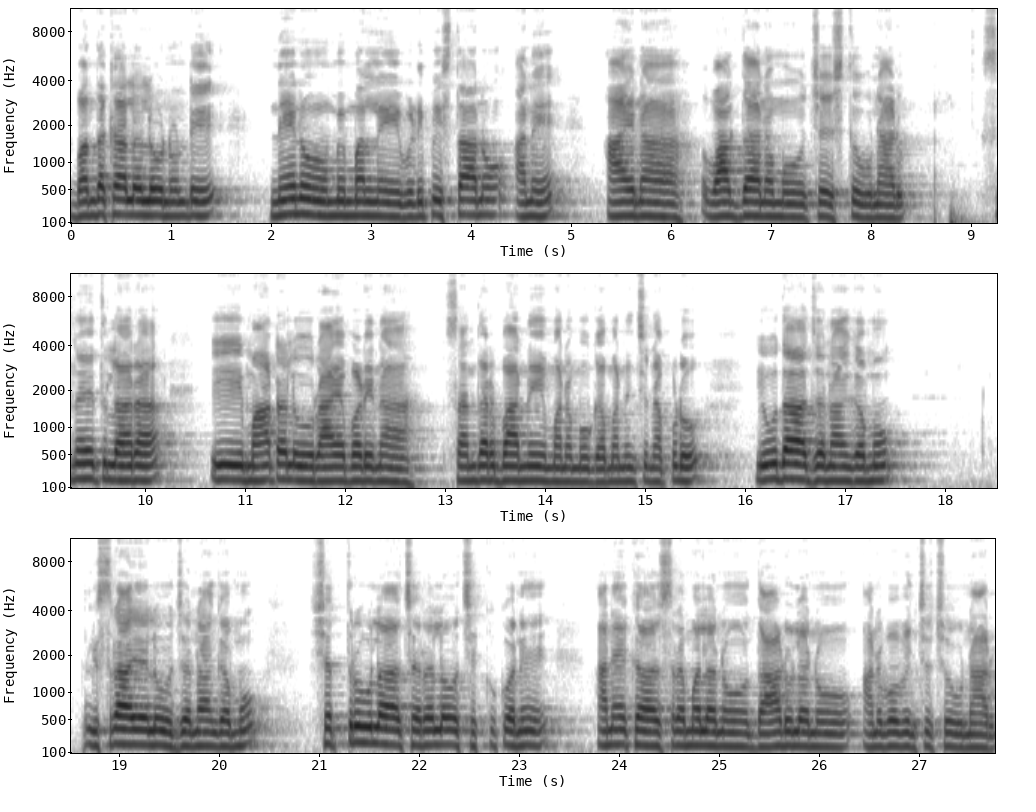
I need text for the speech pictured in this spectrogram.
బంధకాలలో నుండి నేను మిమ్మల్ని విడిపిస్తాను అని ఆయన వాగ్దానము చేస్తూ ఉన్నాడు. స్నేహితులారా ఈ మాటలు రాయబడిన సందర్భాన్ని మనము గమనించినప్పుడు యూదా జనాంగము ఇస్రాయేలు జనాంగము శత్రువుల చెరలో చిక్కుకొని అనేక శ్రమలను దాడులను అనుభవించుచు ఉన్నారు.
